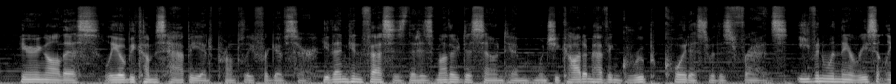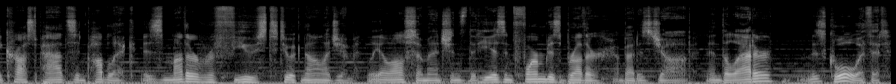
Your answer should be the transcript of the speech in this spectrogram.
Hearing all this, Leo becomes happy and promptly forgives her. He then confesses that his mother disowned him when she caught him having group coitus with his friends. Even when they recently crossed paths in public, his mother refused to acknowledge him. Leo also mentions that he has informed his brother about his job, and the latter is cool with it.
